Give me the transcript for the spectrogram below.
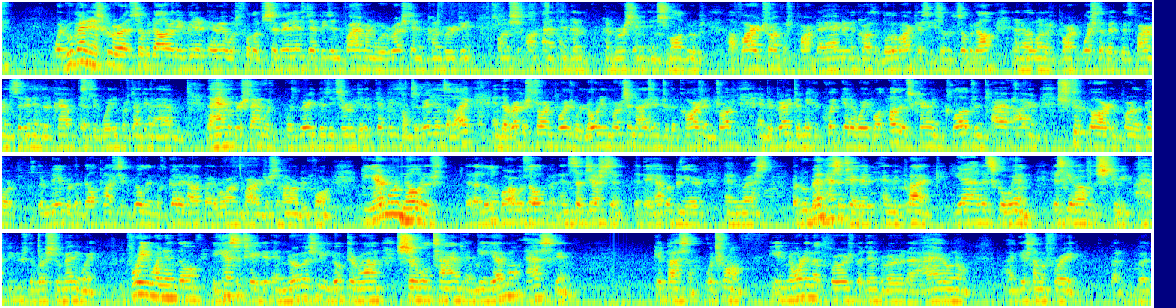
When Ruben and his crew were at Silver Dollar, the immediate area was full of civilians, deputies, and firemen were resting and converging on, on- and, and con- conversing in small groups. A fire truck was parked diagonally across the boulevard just east of the Silver Dollar, and another one was parked west of it with firemen sitting in their cab as they waiting for something to happen. The hamburger stand was, was very busy serving de- deputies and civilians alike, and the record store employees were loading merchandise into the cars and trucks and preparing to make a quick getaway, while others carrying clubs and tire iron stood guard in front of the door. Their neighbor, the Bell Plastic Building, was gutted out by a roaring fire just an hour before. Guillermo noticed that a little bar was open and suggested that they have a beer and rest. But Ruben hesitated and replied, Yeah, let's go in. Let's get off of the street. I have to use the restroom anyway. Before he went in, though, he hesitated and nervously looked around several times, and Guillermo asked him, ¿Qué pasa? What's wrong? He ignored him at first, but then blurted, I don't know. I guess I'm afraid. But, but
